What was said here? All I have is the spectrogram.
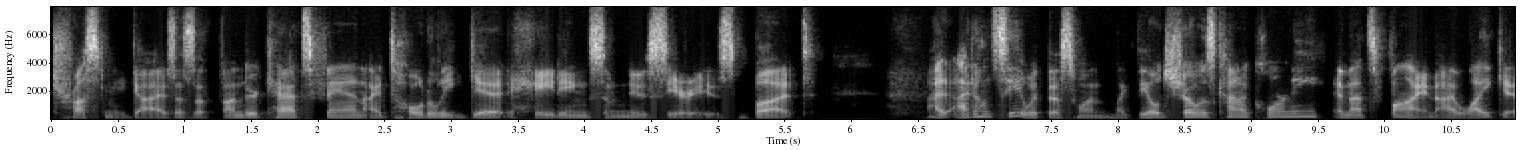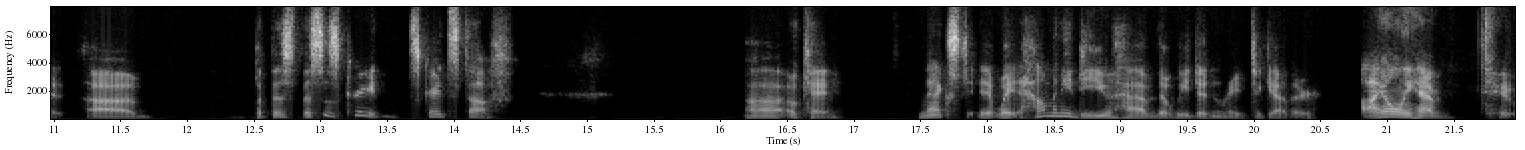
trust me, guys, as a Thundercats fan, I totally get hating some new series, but I, I don't see it with this one. Like the old show is kind of corny, and that's fine. I like it. Uh, but this this is great. It's great stuff. Uh, okay. Next, it, wait, how many do you have that we didn't read together? I only have two.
